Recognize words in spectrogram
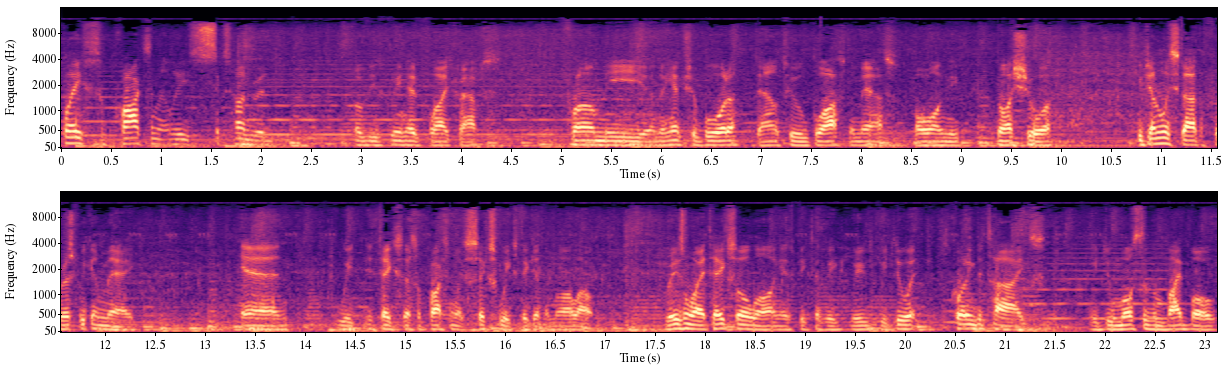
place approximately 600 of these greenhead fly traps from the uh, New Hampshire border down to Gloucester, Mass, along the North Shore. We generally start the first week in May, and we, it takes us approximately six weeks to get them all out. The reason why it takes so long is because we, we, we do it according to tides. We do most of them by boat.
